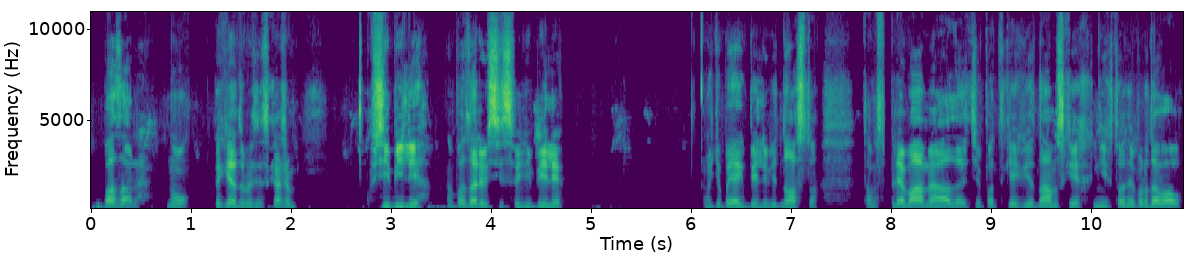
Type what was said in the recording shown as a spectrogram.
базар. Ну, таке, друзі, скажімо, всі білі, на базарі всі свині білі. Ну, типу, як білі, відносно там з плямами, але типу, таких в'єтнамських ніхто не продавав.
